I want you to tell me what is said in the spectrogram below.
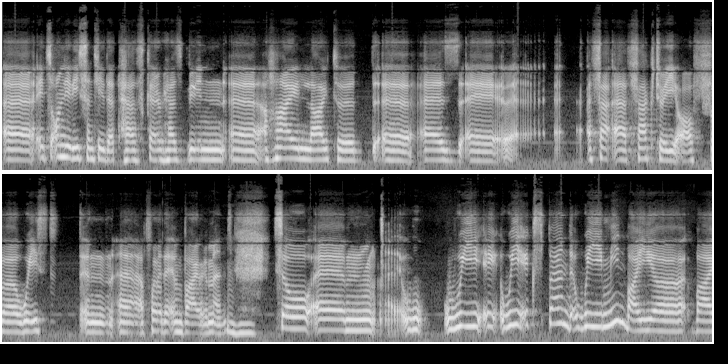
Uh, it's only recently that healthcare has been highlighted as a, a, fa- a, factory of waste in, for the environment. Mm-hmm. So. Um, w- we we expand we mean by uh, by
